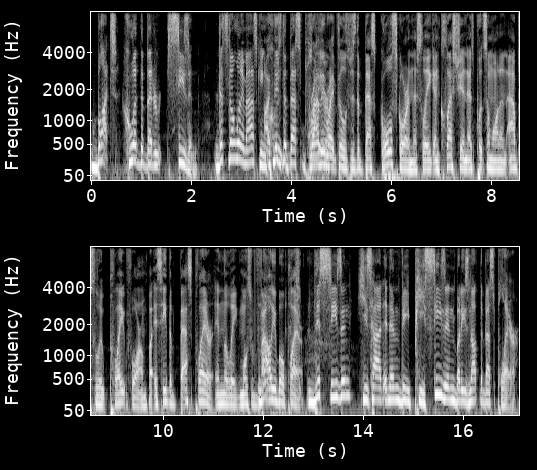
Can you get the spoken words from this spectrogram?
But who had the better season? That's not what I'm asking. I Who's think the best player? Bradley Wright Phillips is the best goal scorer in this league, and Kljestan has put someone on an absolute plate for him. But is he the best player in the league, most valuable player? This season, he's had an MVP season, but he's not the best player.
